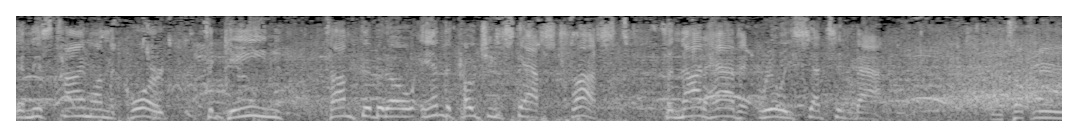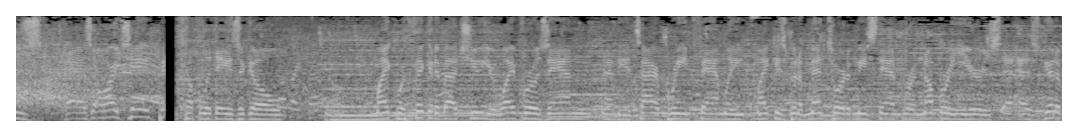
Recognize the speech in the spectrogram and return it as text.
and this time on the court to gain Tom Thibodeau and the coaching staff's trust to not have it really sets him back. Tough news as RJ a couple of days ago. Mike, we're thinking about you, your wife Roseanne, and the entire Breen family. Mike has been a mentor to me, Stan, for a number of years. As good a,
